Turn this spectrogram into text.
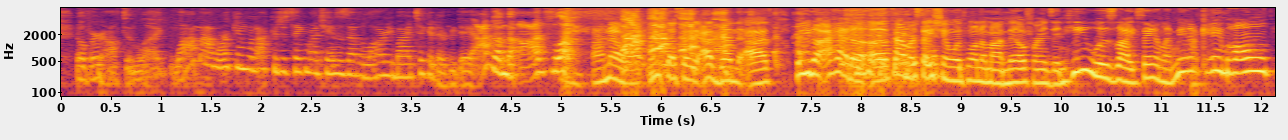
no, very often. Like, why am I working when I could just take my chances at the lottery, buy a ticket every day? I've done the odds. Like, I know, right? You so silly. I've done the odds, but you know, I had a, a conversation with one of my male friends, and he was like saying, like, "Man, I came home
